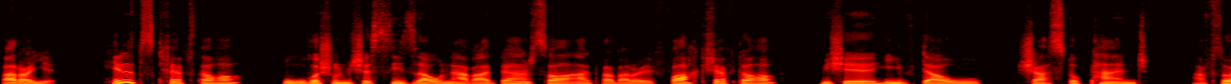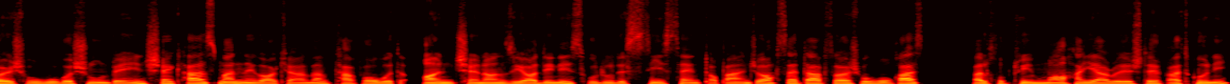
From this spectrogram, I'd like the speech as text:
برای هیلپس ها حقوقشون میشه 13 و 90 در ساعت و برای فاخ شفته ها میشه 17 و 65 افزایش حقوقشون به این شکل هست. من نگاه کردم تفاوت آنچنان زیادی نیست. حدود 30 سنت تا 50 سنت افزایش حقوق است ولی خب توی ماه اگر بهش دقت کنی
